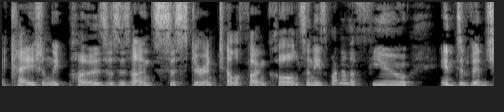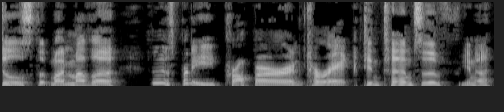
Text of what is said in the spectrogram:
occasionally pose as his own sister in telephone calls, and he's one of the few individuals that my mother was pretty proper and correct in terms of, you know,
